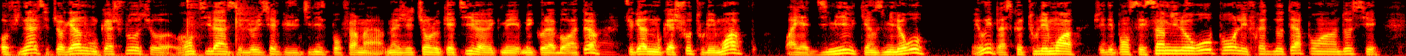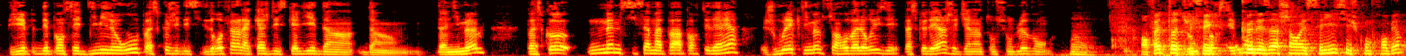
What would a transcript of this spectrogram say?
au final, si tu regardes mon cash flow sur Rentila, c'est le logiciel que j'utilise pour faire ma, ma, gestion locative avec mes, mes collaborateurs, tu regardes mon cash flow tous les mois, il y a 10 000, 15 000 euros. Mais oui, parce que tous les mois, j'ai dépensé 5 000 euros pour les frais de notaire pour un dossier. Puis j'ai dépensé 10 000 euros parce que j'ai décidé de refaire la cage d'escalier d'un, d'un, d'un immeuble parce que même si ça m'a pas apporté derrière, je voulais que l'immeuble soit revalorisé parce que derrière j'ai déjà l'intention de le vendre. Hmm. En fait, toi tu fais que des achats en SCI si je comprends bien,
